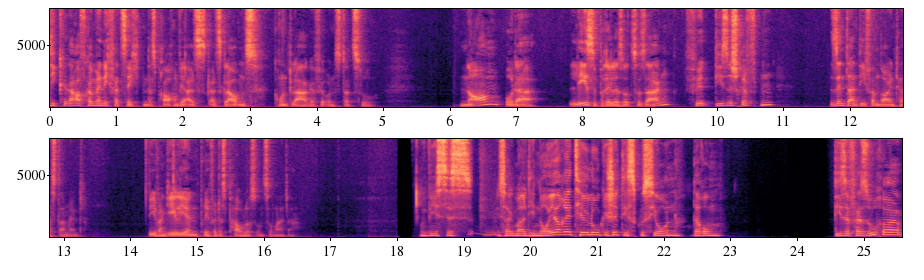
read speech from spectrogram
Die, darauf können wir nicht verzichten. Das brauchen wir als, als Glaubensgrundlage für uns dazu. Norm oder Lesebrille sozusagen für diese Schriften sind dann die vom Neuen Testament. Die Evangelien, Briefe des Paulus und so weiter. Und wie ist es, ich sage mal, die neuere theologische Diskussion darum? Diese Versuche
